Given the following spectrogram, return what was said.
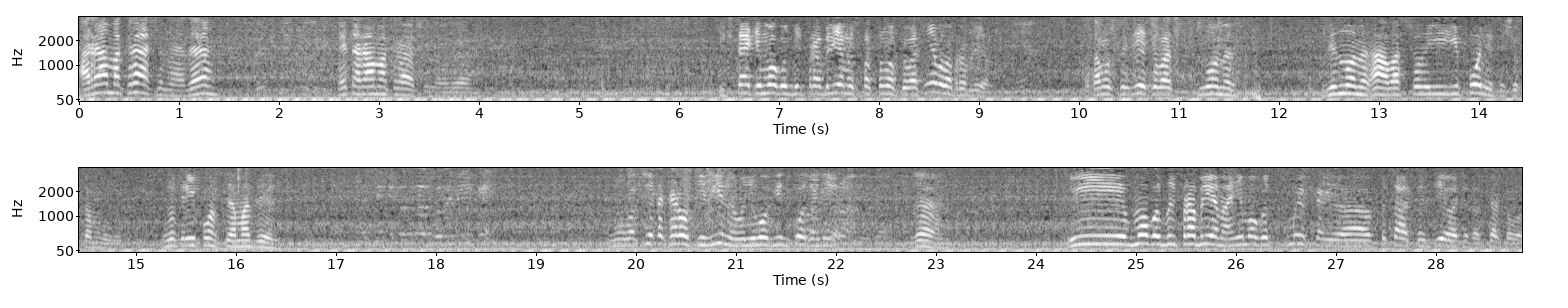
А рама крашеная, да? Это рама крашеная, да. И, кстати, могут быть проблемы с постановкой. У вас не было проблем? Потому что здесь у вас номер, вин номер, а, у вас он японец еще к тому же. Внутри японская модель. А ты не сказал, что он американец? Ну, вообще-то короткий вин, у него вин-кода нет. Да. И могут быть проблемы, они могут смывкой э, пытаться сделать этот, как его.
